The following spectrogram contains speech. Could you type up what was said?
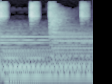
you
